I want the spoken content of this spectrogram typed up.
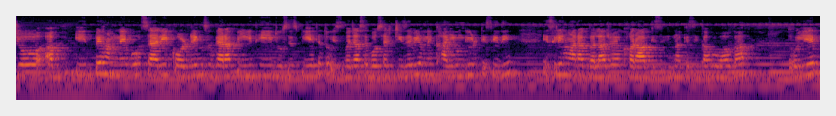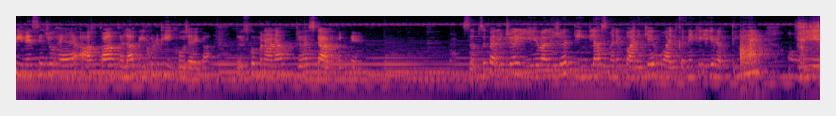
जो अब ईद पे हमने बहुत सारी कोल्ड ड्रिंक्स वगैरह पी थी जूसेस पिए थे तो इस वजह से बहुत सारी चीज़ें भी हमने खाई होंगी उल्टी सीधी। इसलिए हमारा गला जो है ख़राब किसी, ना किसी का हुआ होगा। तो ये पीने से जो है आपका गला बिल्कुल ठीक हो जाएगा। तो इसको बनाना जो है स्टार्ट करते हैं। सबसे पहले जो है ये वाले जो है तीन गिलास मैंने पानी के बॉयल करने के लिए रखती हैं। और ये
